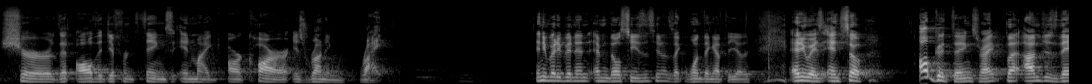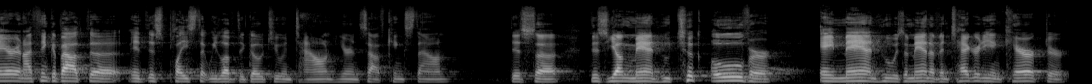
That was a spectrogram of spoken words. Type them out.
sure that all the different things in my our car is running right. Anybody been in, in those seasons? You know, it's like one thing after the other. Anyways, and so all good things, right? But I'm just there, and I think about the this place that we love to go to in town here in South Kingstown. This uh, this young man who took over a man who was a man of integrity and character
